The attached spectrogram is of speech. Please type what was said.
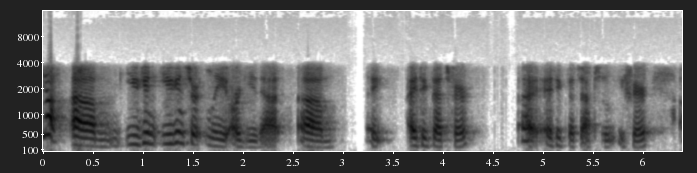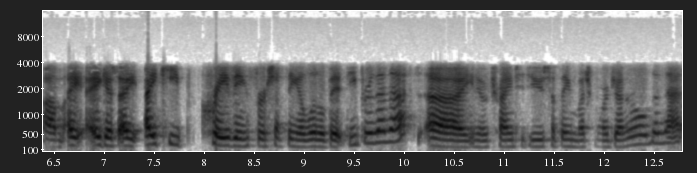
Yeah, um, you can you can certainly argue that. Um, I I think that's fair. I, I think that's absolutely fair. Um, I, I guess I, I keep craving for something a little bit deeper than that. Uh, you know, trying to do something much more general than that.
